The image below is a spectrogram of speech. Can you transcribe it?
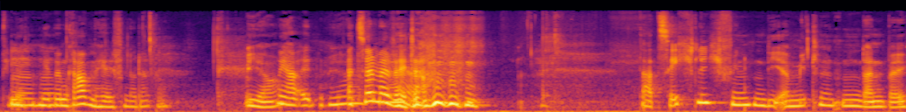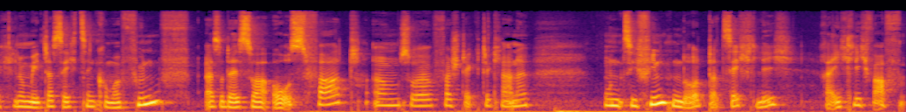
vielleicht mir beim Graben helfen oder so. Ja. Ja, äh, erzähl mal weiter. Tatsächlich finden die Ermittelnden dann bei Kilometer 16,5, also da ist so eine Ausfahrt, ähm, so eine versteckte kleine, und sie finden dort tatsächlich reichlich Waffen.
